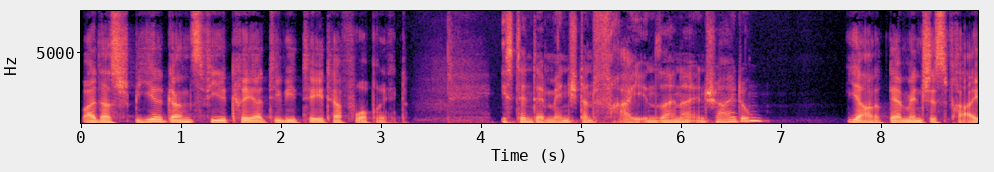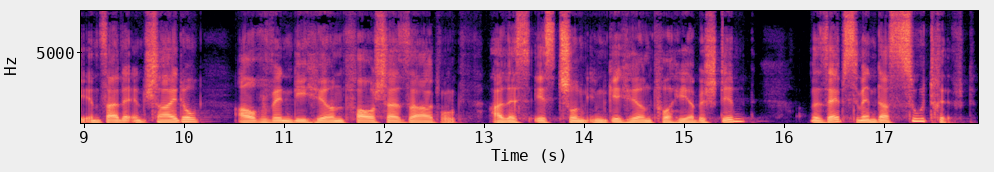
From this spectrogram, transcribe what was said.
weil das Spiel ganz viel Kreativität hervorbringt. Ist denn der Mensch dann frei in seiner Entscheidung? Ja, der Mensch ist frei in seiner Entscheidung, auch wenn die Hirnforscher sagen, alles ist schon im Gehirn vorherbestimmt. Selbst wenn das zutrifft,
